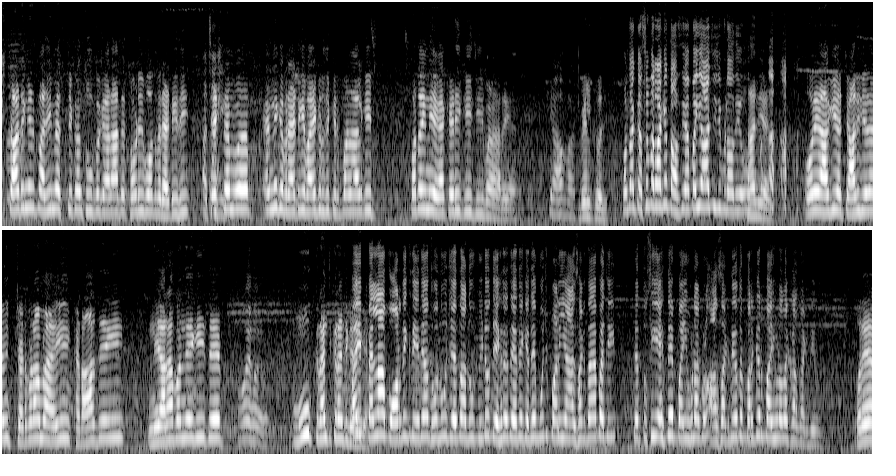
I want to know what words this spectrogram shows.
ਸਟਾਰਟਿੰਗ ਵਿੱਚ ਭਾਜੀ ਮੈਂ ਚਿਕਨ ਸੂਪ ਵਗੈਰਾ ਤੇ ਥੋੜੀ ਬਹੁਤ ਵੈਰਾਈਟੀ ਸੀ। ਅੱਛਾ ਇਸ ਟਾਈਮ ਇੰਨੀ ਕੁ ਵੈਰਾਈਟੀ ਵਾਹਿਗੁਰੂ ਦੀ ਕਿਰਪਾ ਨਾਲ ਕਿ ਪਤਾ ਹੀ ਨਹੀਂ ਹੈਗਾ ਕਿਹੜੀ ਕੀ ਚੀਜ਼ ਬਣਾ ਰਹੇ ਆ। ਕੀ ਬਾਤ ਬਿਲਕੁਲ ਜੀ। ਬੰਦਾ ਕਸਟਮਰ ਆ ਕੇ ਦੱਸ ਦਿਆ ਬਾਈ ਆਹ ਚੀਜ਼ ਬਣਾ ਦਿਓ। ਹਾਂਜੀ ਹਾਂਜੀ। ਉਹਦੇ ਆ ਗਈ ਅਚਾਰੀ ਜਿਹੜਾ ਨੂੰ ਚਟਪੜਾ ਬਣਾਏਗੀ ਖਟਾਸ ਦੇਗੀ ਨਜ਼ਾਰਾ ਬੰਨੇਗੀ ਤੇ ਓਏ ਹੋਏ ਹੋਏ। ਮੂੰਹ ਕਰੰਚ ਕਰੰਚ ਬਾਈ ਕਰੇਗਾ। ਪਹਿਲਾਂ ਵਾਰਨਿੰਗ ਦੇ ਦਿਆਂ ਤੁਹਾਨੂੰ ਜੇ ਤੁਹਾਨੂੰ ਵੀਡੀਓ ਦੇਖਦੇ ਦੇਖਦੇ ਕਿਤੇ ਮੂੰਹ 'ਚ ਪਾਣੀ ਆ ਸਕਦਾ ਹੈ ਭਾਜੀ ਤੇ ਤੁਸੀਂ ਇੱਥੇ ਬਾਈ ਹੁਣਾਂ ਕੋਲ ਆ ਸਕਦੇ ਹੋ ਤੇ 버ਗਰ ਬਾਈ ਹੁਣਾਂ ਦਾ ਖਾ ਸਕਦੇ ਹੋ। ਉਹਦੇ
